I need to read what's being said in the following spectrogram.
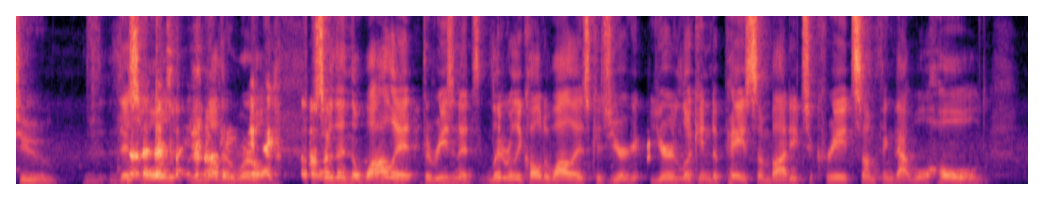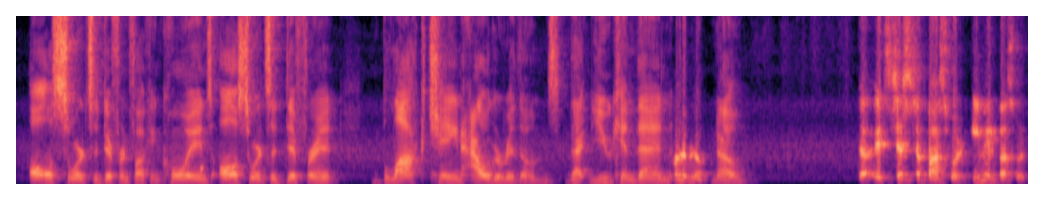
to this No, whole. No, no, another I- world. I- uh, so then the wallet, the reason it's literally called a wallet is because you're you're looking to pay somebody to create something that will hold all sorts of different fucking coins, all sorts of different blockchain algorithms that you can then No, no, no. no. Uh, it's just a password, email password.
